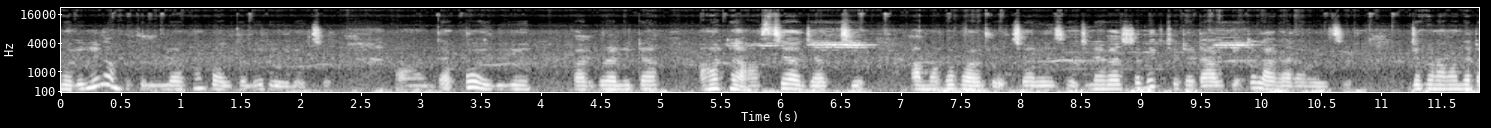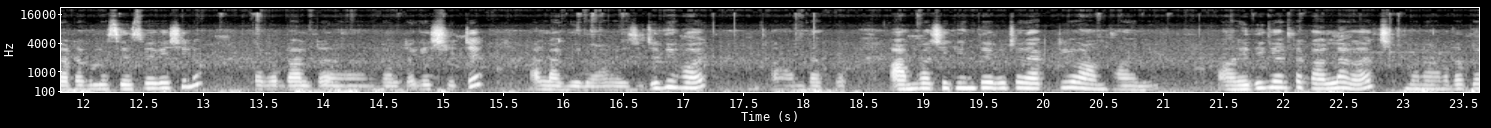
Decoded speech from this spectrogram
ভরে নিলাম, বোতলগুলো এখন কলতলে রয়ে গেছে। দেখো, এদিকে কাঠবেড়ালিটা আর আসছে আর যাচ্ছে। আমাকে ভয় করছে। আর এই সজনে গাছটা দেখছ? এটা ডাল কেটে লাগানো হয়েছে। যখন আমাদের ডাটাগুলো শেষ হয়ে গেছিল, তারপর ডালটা, ডালটাকে সেটে আর লাগিয়ে দেওয়া হয়েছে। যদি হয়, আর দেখো আম গাছে কিন্তু এবছর একটিও আম হয়নি। আর এদিকে একটা কাল্লা গাছ মানে আমরা তো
